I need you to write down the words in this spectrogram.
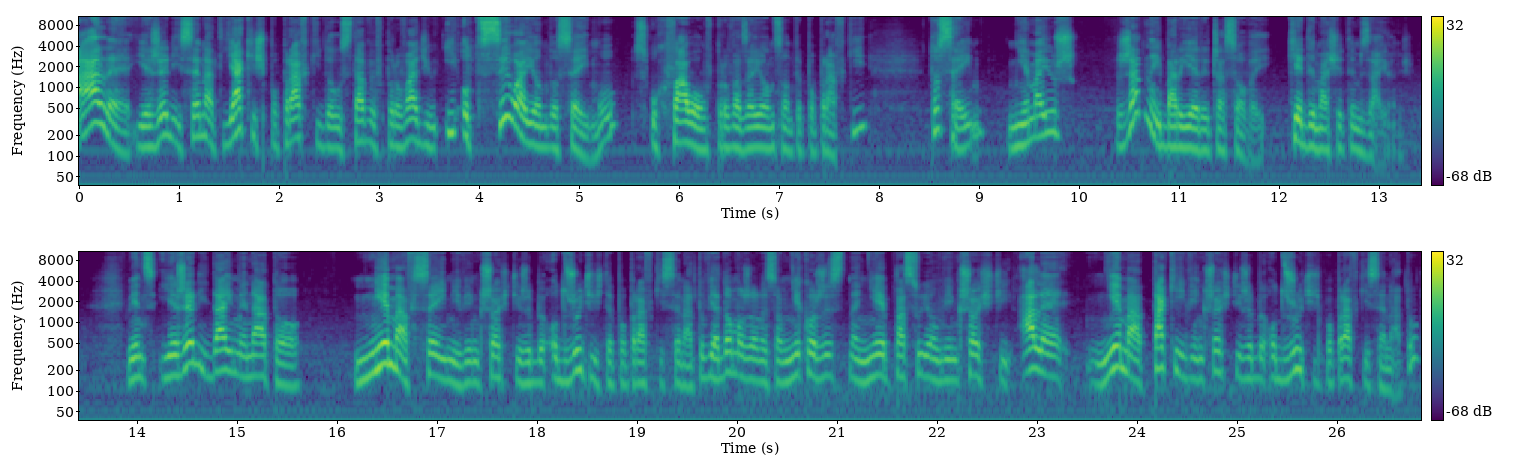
ale jeżeli Senat jakieś poprawki do ustawy wprowadził i odsyła ją do Sejmu z uchwałą wprowadzającą te poprawki, to Sejm nie ma już żadnej bariery czasowej, kiedy ma się tym zająć. Więc jeżeli dajmy na to, nie ma w Sejmie większości, żeby odrzucić te poprawki Senatu, wiadomo, że one są niekorzystne, nie pasują większości, ale nie ma takiej większości, żeby odrzucić poprawki Senatu,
